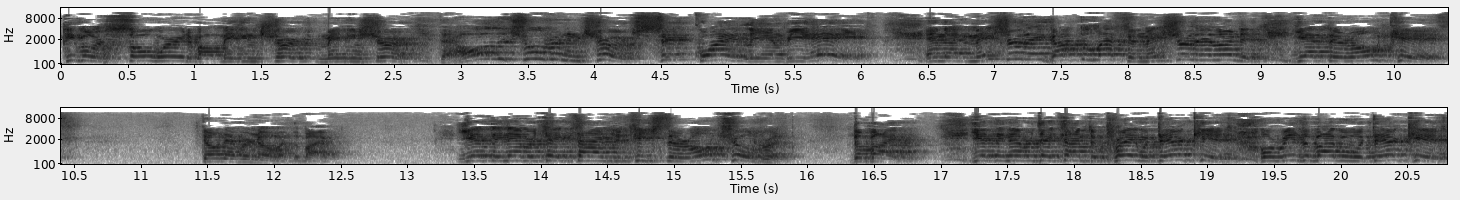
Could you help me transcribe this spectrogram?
People are so worried about making church, making sure that all the children in church sit quietly and behave, and that make sure they got the lesson, make sure they learned it. Yet their own kids don't ever know it, the Bible. Yet they never take time to teach their own children the Bible. Yet they never take time to pray with their kids, or read the Bible with their kids,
